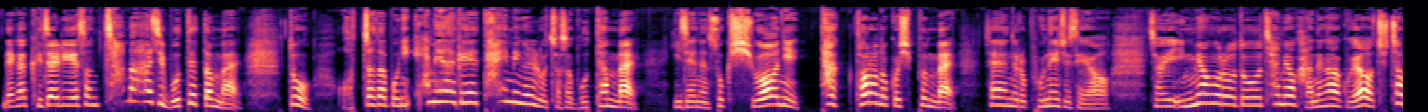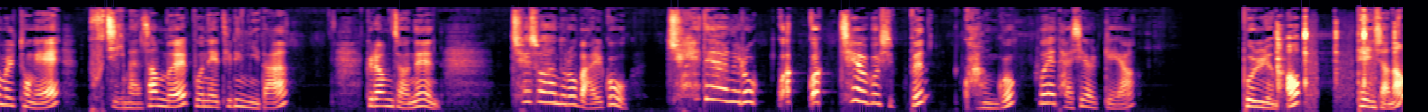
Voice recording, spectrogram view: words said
내가 그 자리에선 차마 하지 못했던 말, 또 어쩌다 보니 애매하게 타이밍을 놓쳐서 못한 말, 이제는 속 시원히 탁 털어놓고 싶은 말 사연으로 보내주세요. 저희 익명으로도 참여 가능하고요. 추첨을 통해 푸짐한 선물 보내드립니다. 그럼 저는 최소한으로 말고 최대한으로 꽉꽉 채우고 싶은 광고 후에 다시 올게요. Volume up, tension up,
